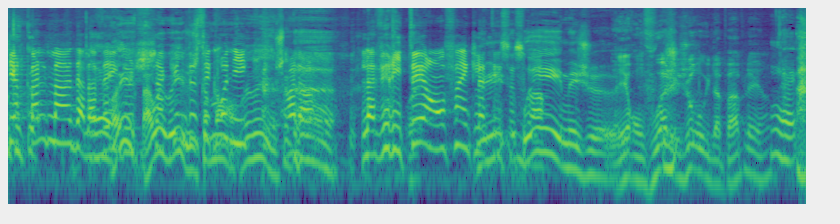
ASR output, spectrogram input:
Pierre qui- Palmade à la Eh veille oui, de bah chacune oui, de ses chroniques. Oui, oui, à chaque Voilà. La vérité a enfin éclaté ce soir. oui, mais je. D'ailleurs, on voit les jours où il l'a pas appelé. hein. Ouais.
